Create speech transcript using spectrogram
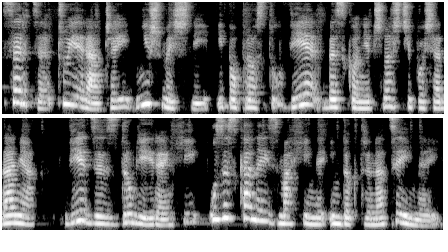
Serce czuje raczej niż myśli i po prostu wie bez konieczności posiadania wiedzy z drugiej ręki uzyskanej z machiny indoktrynacyjnej.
